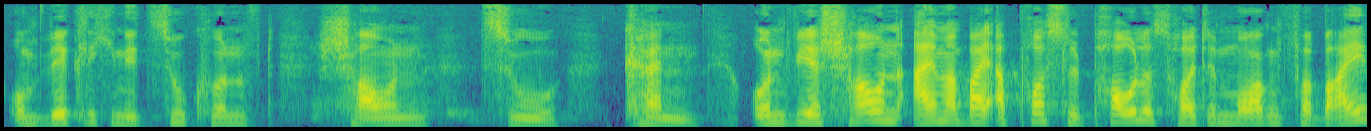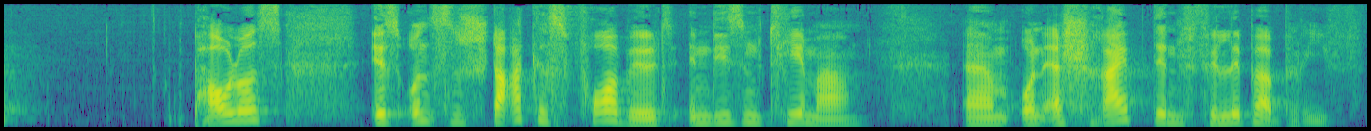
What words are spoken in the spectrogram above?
um wirklich in die Zukunft schauen zu können. Und wir schauen einmal bei Apostel Paulus heute Morgen vorbei. Paulus ist uns ein starkes Vorbild in diesem Thema ähm, und er schreibt den Philipperbrief.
